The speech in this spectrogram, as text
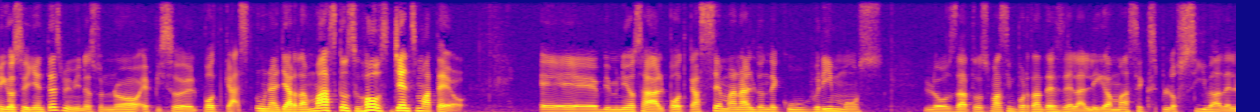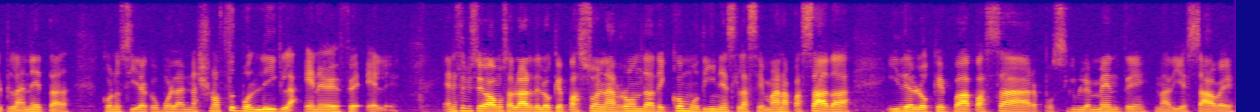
Amigos oyentes, bienvenidos a un nuevo episodio del podcast Una yarda más con su host Jens Mateo. Eh, bienvenidos al podcast semanal donde cubrimos los datos más importantes de la liga más explosiva del planeta, conocida como la National Football League, la NFL. En este episodio vamos a hablar de lo que pasó en la ronda de comodines la semana pasada y de lo que va a pasar posiblemente, nadie sabe,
